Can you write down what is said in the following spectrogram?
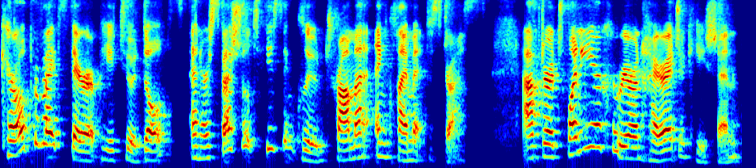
Carol provides therapy to adults, and her specialties include trauma and climate distress. After a 20 year career in higher education,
